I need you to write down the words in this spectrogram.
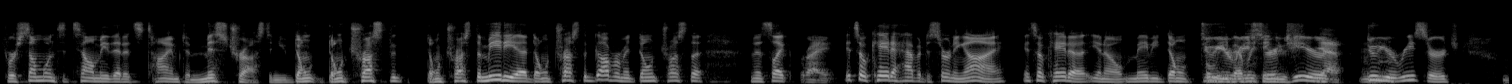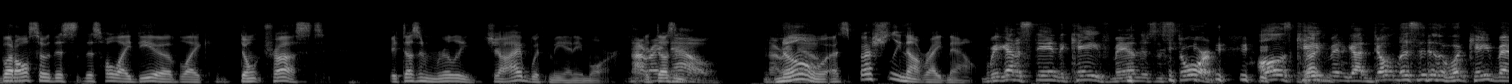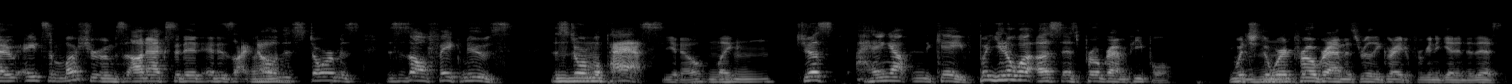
for someone to tell me that it's time to mistrust and you don't don't trust the don't trust the media, don't trust the government, don't trust the and it's like Right. it's okay to have a discerning eye. It's okay to, you know, maybe don't Do believe everything you hear. Yeah. Do mhm, your research, but mhm. also this this whole idea of like don't trust. It doesn't really jibe with me anymore. Not it right doesn't. now. Not right no, now. especially not right now. We gotta stay in the cave, man. There's a storm. All those Right. cavemen got. Don't listen to the one caveman who ate some mushrooms on accident and is like, "No, Uh-huh. this storm is. This is all fake news. This storm will pass." You know, like Mhm. just hang out in the cave. But you know what? Us as program people, which the Mhm. word program is really great if we're going to get into this.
